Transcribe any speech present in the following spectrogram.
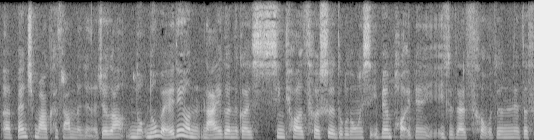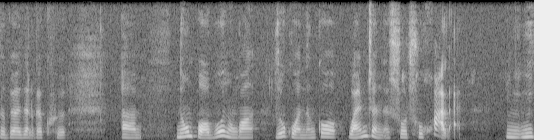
呃 benchmark 啥么子呢？就讲侬侬勿一定要拿一个那个心跳测试这个东西，一边跑一边一直在测，或者拿只手表一直辣盖看。呃，侬跑步的辰光，如果能够完整的说出话来，你你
